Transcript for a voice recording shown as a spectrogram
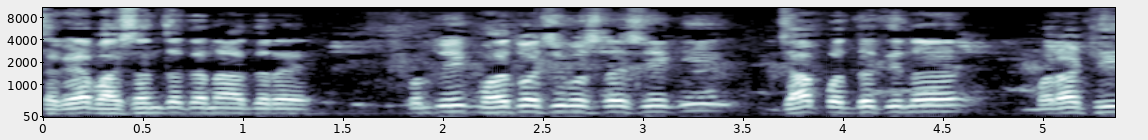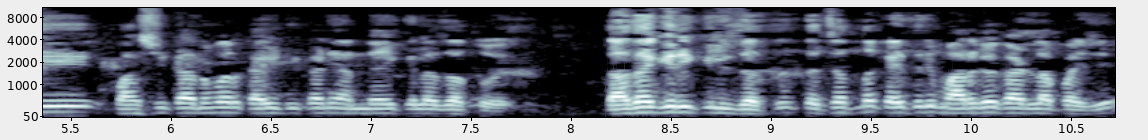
सगळ्या भाषांचा त्यांना आदर आहे. परंतु एक महत्वाची गोष्ट अशी आहे की ज्या पद्धतीनं मराठी भाषिकांवर काही ठिकाणी अन्याय केला जातोय दादागिरी केली जाते त्याच्यातनं काहीतरी मार्ग काढला पाहिजे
